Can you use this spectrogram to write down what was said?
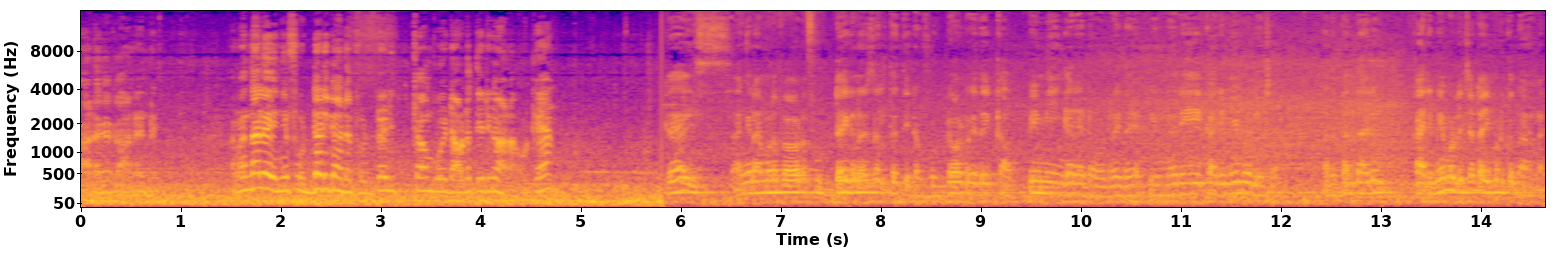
കടയൊക്കെ കാണുന്നുണ്ട്. അപ്പോൾ എന്തായാലും ഇനി ഫുഡ് അടിക്കാട്ടെ ഫുഡ് അടിക്കാൻ പോയിട്ട് അവിടെ എത്തിയിട്ട് കാണാം ഓക്കെ ഗൈസ് അങ്ങനെ നമ്മളിപ്പോൾ അവിടെ ഫുഡ് കഴിക്കുന്ന ഒരു സ്ഥലത്ത് എത്തിയിട്ടോ ഫുഡ് ഓർഡർ ചെയ്ത് കപ്പയും മീൻകറിയായിട്ട് ഓർഡർ ചെയ്ത് പിന്നെ ഒരു കരിമീൻ പൊള്ളിച്ചോ. അതിപ്പോൾ എന്തായാലും കരിമീൻ പൊള്ളിച്ച ടൈം എടുക്കുന്നതാണ്.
